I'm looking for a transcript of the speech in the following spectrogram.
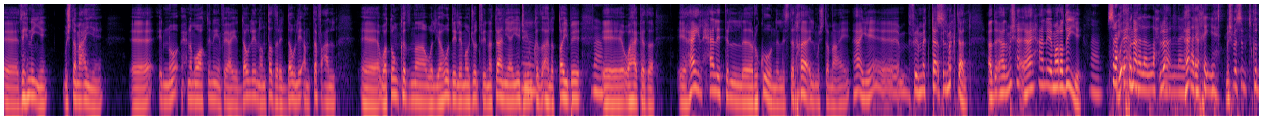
آه، ذهنية مجتمعية. آه، إنه إحنا مواطنين في هاي الدولة ننتظر الدولة ان تفعل وتنقذنا واليهودي اللي موجود في نتانيا يجي مم. ينقذ أهل الطيبة نعم. إيه، وهكذا. إيه، هاي الحالة الركون الاسترخاء المجتمعي هاي في المكتل في المقتل. هذا مش هاي حالة مرضية. نعم. مش رح تاخذنا للحظة لا، التاريخية. مش بس بتكون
